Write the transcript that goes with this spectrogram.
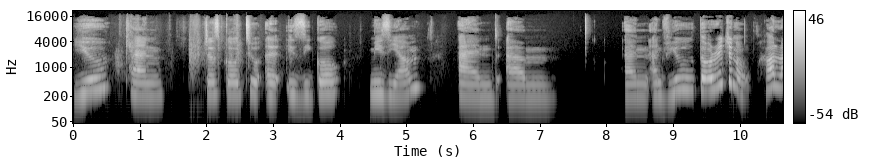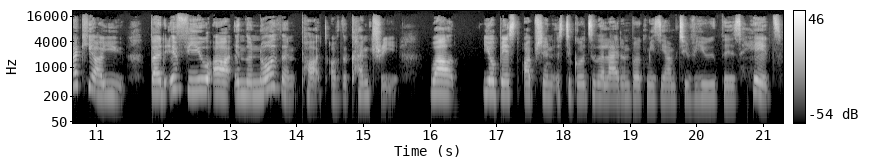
you can just go to a Iziko museum and um and and view the original how lucky are you? But if you are in the northern part of the country, well, your best option is to go to the Lydenburg Museum to view these heads.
